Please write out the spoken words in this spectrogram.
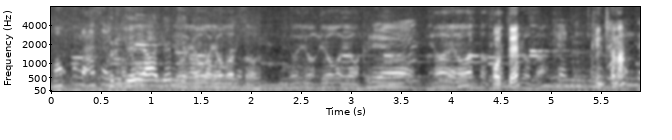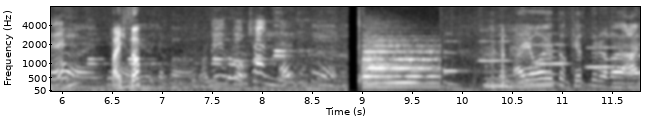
먹고 나서 요 냄새가 요 나. 요것도 요요 요거 요. 그래. 요 요것도 어때? 괜찮아? 네? 맛있어? 네 괜찮은데. 아 요것도 곁들어가. 아,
